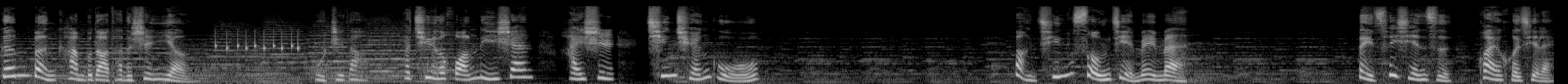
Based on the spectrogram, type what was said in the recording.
根本看不到他的身影，不知道他去了黄鹂山还是清泉谷。放轻松，姐妹们，翡翠仙子快活起来。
